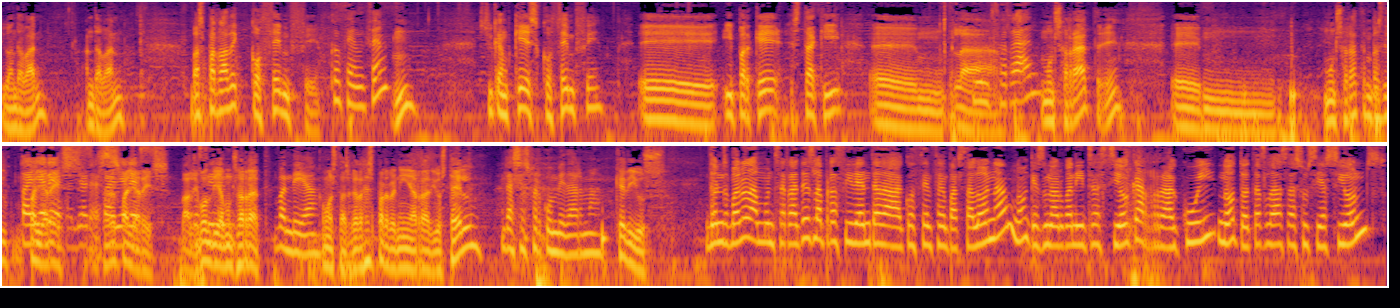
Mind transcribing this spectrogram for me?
Diu, endavant, endavant. Vas parlar de Cocenfe. Cocenfe. Mm? Explica'm què és Cocenfe eh, i per què està aquí eh, la... Montserrat. Montserrat, eh? eh Montserrat, em vas dir... Pallarès. Pallarès. Pallarès. Pallarès. Vale, bon dia, Montserrat. Bon dia. Com estàs? Gràcies per venir a Radio Estel. Gràcies per convidar-me. Què dius? Doncs, bueno, la Montserrat és la presidenta de Cocenfe Barcelona, no? que és una organització que recull no? totes les associacions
